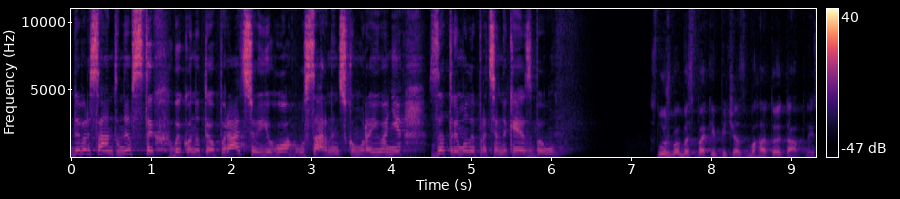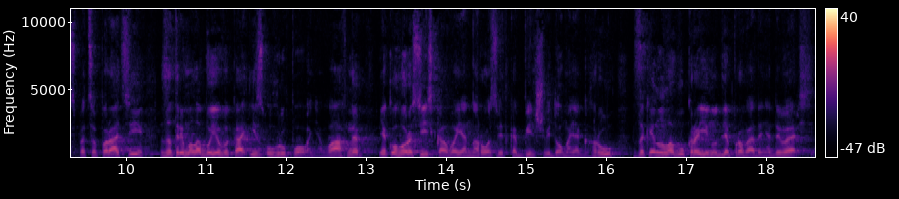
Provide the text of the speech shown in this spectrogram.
Диверсант не встиг виконати операцію. Його у Сарненському районі затримали працівники СБУ. Служба безпеки під час багатоетапної спецоперації затримала бойовика із угруповання Вагнер, якого російська воєнна розвідка, більш відома як ГРУ, закинула в Україну для проведення диверсій.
